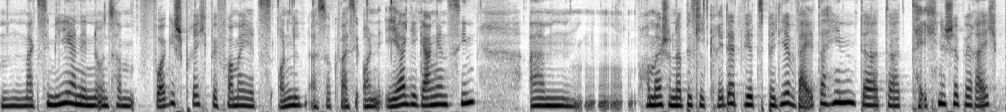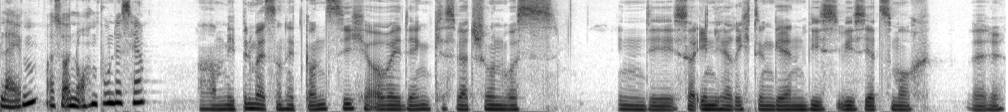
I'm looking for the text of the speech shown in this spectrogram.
Maximilian, in unserem Vorgespräch, bevor wir jetzt on, also quasi on air gegangen sind, ähm, haben wir schon ein bisschen geredet. Wird es bei dir weiterhin der, der, technische Bereich bleiben, also auch nach dem Bundesheer? Ähm, ich bin mir jetzt noch nicht ganz sicher, aber ich denke, es wird schon was in die so ähnliche Richtung gehen, wie ich es jetzt mache, weil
